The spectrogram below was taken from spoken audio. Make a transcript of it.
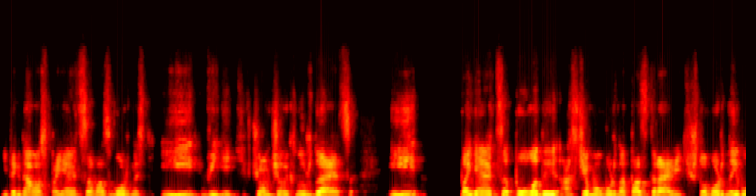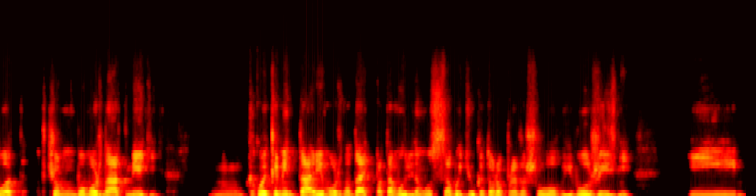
и тогда у вас появится возможность и видеть, в чем человек нуждается, и появятся поводы, а с чем его можно поздравить, что можно его, в чем его можно отметить, какой комментарий можно дать по тому или иному событию, которое произошло в его жизни. И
